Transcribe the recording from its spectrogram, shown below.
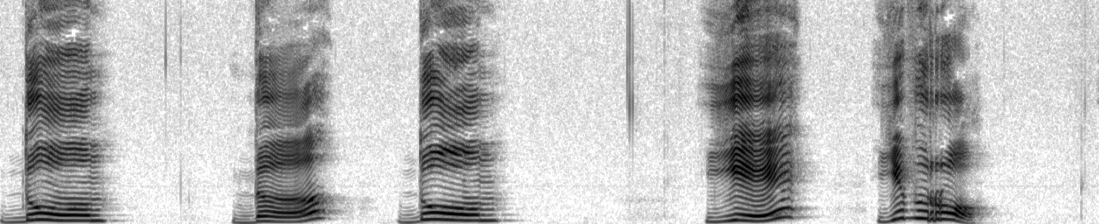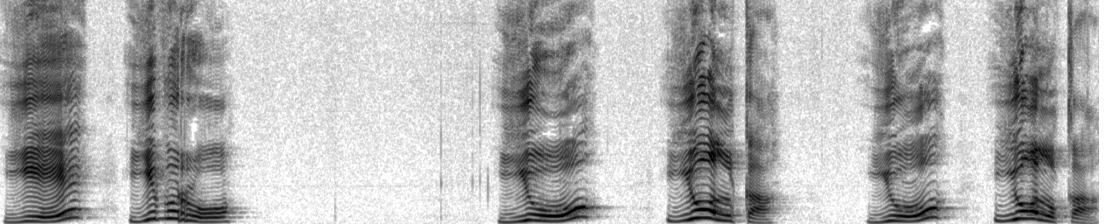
dome. D dome. Е євро. Є євро. Йо, елка. Йо, елка.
